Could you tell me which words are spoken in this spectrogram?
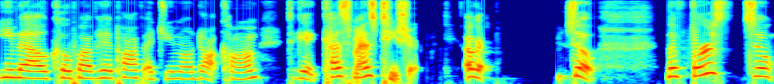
email copophiphop at gmail.com to get customized t-shirt. Okay, so the first, so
